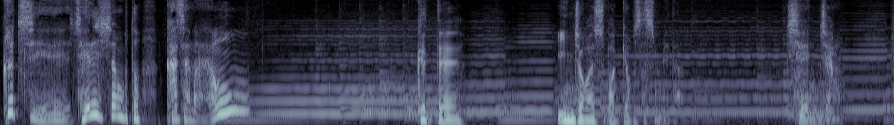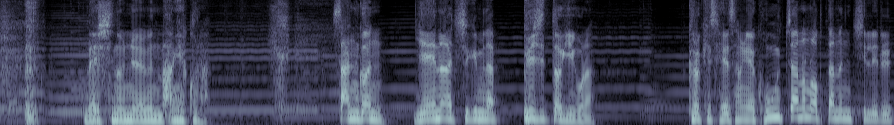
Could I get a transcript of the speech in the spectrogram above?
그렇지. 재래시장부터 가잖아요. 그때 인정할 수밖에 없었습니다. 젠장. 내 신혼여행은 망했구나. 싼 건 예나 지금이나 비지떡이구나. 그렇게 세상에 공짜는 없다는 진리를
